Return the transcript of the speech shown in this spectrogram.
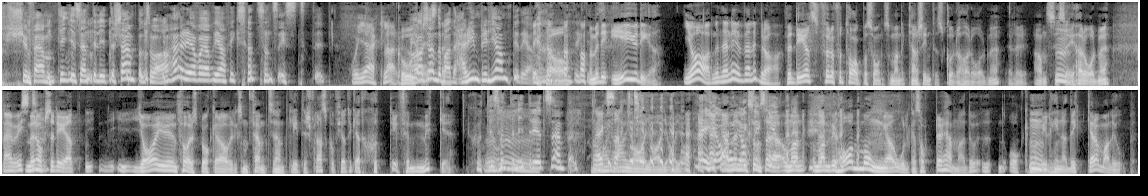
25, 10 centiliter sample. Så bara, här är vad jag, vi har fixat sen sist. Typ. Och jäklar. Cool. Jag kände det. bara, det här är ju en briljant idé. Ja. ja, men det är ju det. Ja, men den är väldigt bra. För dels för att få tag på sånt som man kanske inte skulle ha råd med. Eller anser sig ha råd med. Nej, men visst. Men också det att jag är ju en förespråkare av liksom 50 centiliters flaskor. För jag tycker att 70 är för mycket. 70 centiliter är ett sample. Ja, exakt. Ja, ja, ja, ja. ja. Nej, jag, Ja, men jag liksom så här, om, man, om man vill ha många olika sorter hemma då, och man vill hinna dricka dem allihop.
